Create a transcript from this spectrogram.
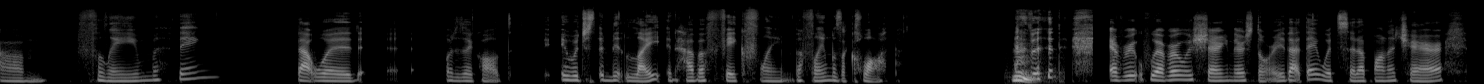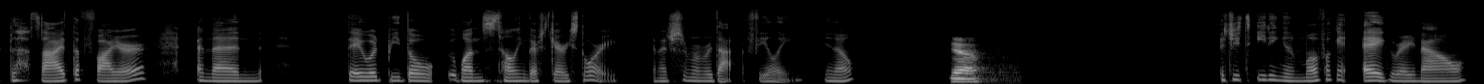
um flame thing that would uh, what is it called it would just emit light and have a fake flame the flame was a cloth Hmm. every whoever was sharing their story that day would sit up on a chair beside the fire and then they would be the ones telling their scary story. And I just remember that feeling, you know? Yeah. She's eating a motherfucking egg right now.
